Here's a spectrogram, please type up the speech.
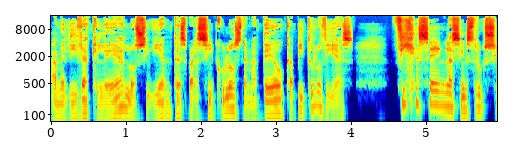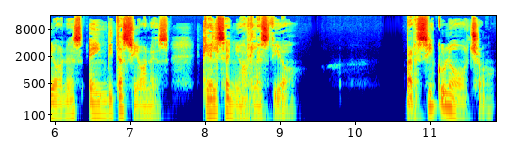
A medida que lea los siguientes versículos de Mateo capítulo 10, fíjese en las instrucciones e invitaciones que el Señor les dio. Versículo 8.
